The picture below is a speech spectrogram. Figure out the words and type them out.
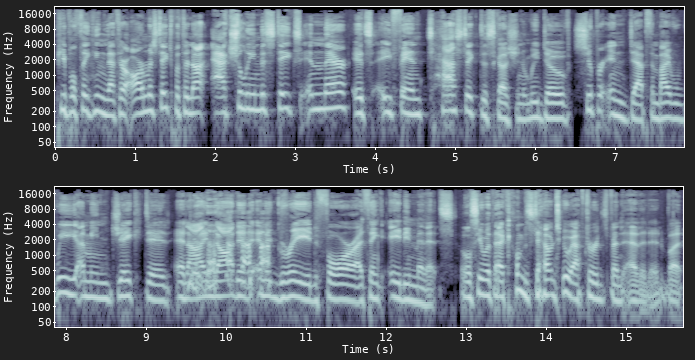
people thinking that there are mistakes, but they're not actually mistakes in there? It's a fantastic discussion. We dove super in depth, and by we, I mean Jake did, and I nodded and agreed for I think 80 minutes. We'll see what that comes down to after it's been edited, but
